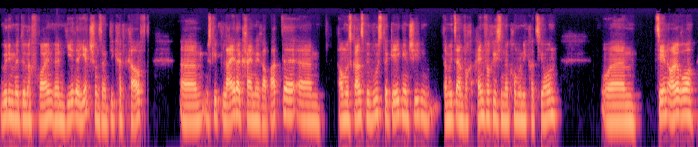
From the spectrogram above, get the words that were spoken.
würde ich mich natürlich freuen, wenn jeder jetzt schon sein Ticket kauft. Ähm, es gibt leider keine Rabatte. Ähm, haben uns ganz bewusst dagegen entschieden, damit es einfach einfach ist in der Kommunikation. Ähm, 10 Euro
